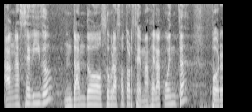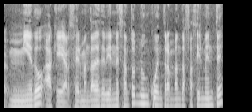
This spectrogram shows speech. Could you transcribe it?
han accedido dando su brazo a torcer más de la cuenta por miedo a que al ser hermandades de Viernes Santo no encuentran bandas fácilmente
